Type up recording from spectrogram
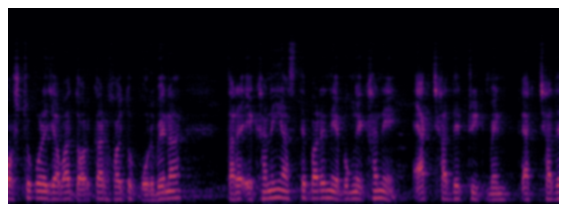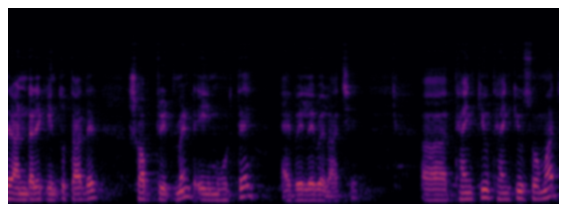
কষ্ট করে যাওয়ার দরকার হয়তো পড়বে না। তারা এখানেই আসতে পারেন এবং এখানে এক ছাদের ট্রিটমেন্ট এক ছাদের আন্ডারে কিন্তু তাদের সব ট্রিটমেন্ট এই মুহূর্তে অ্যাভেলেবেল আছে। Thank you thank you so much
